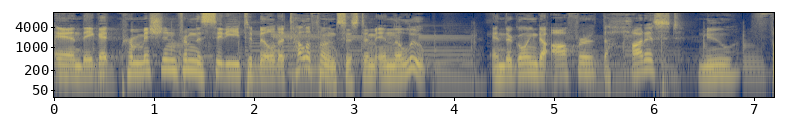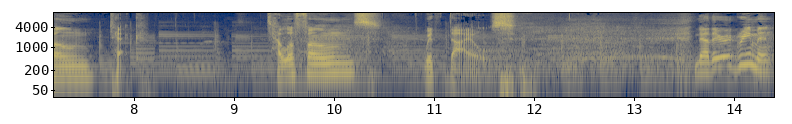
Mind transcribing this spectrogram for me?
and they get permission from the city to build a telephone system in the loop, and they're going to offer the hottest new phone tech. Telephones with dials. Now, their agreement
